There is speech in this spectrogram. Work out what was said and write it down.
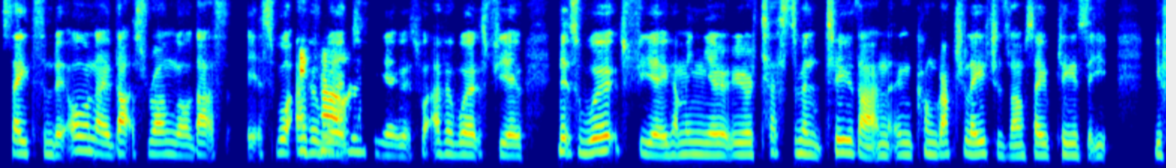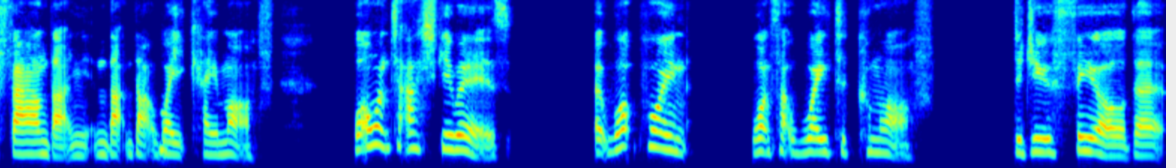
say to somebody, "Oh no, that's wrong," or "That's it's whatever exactly. works for you. It's whatever works for you." And it's worked for you. I mean, you're you're a testament to that, and, and congratulations! I'm so pleased that you, you found that and, and that that weight came off. What I want to ask you is, at what point once that weight had come off, did you feel that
